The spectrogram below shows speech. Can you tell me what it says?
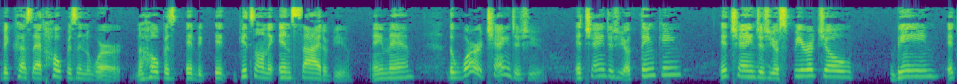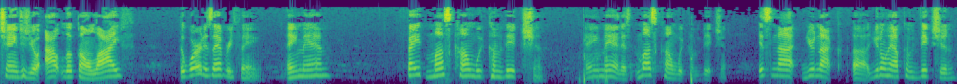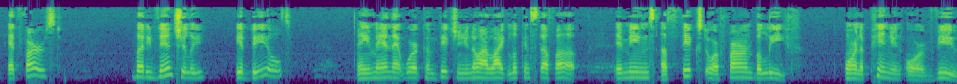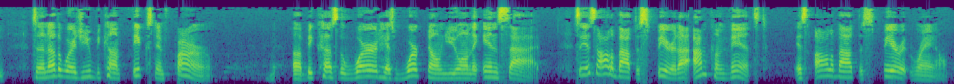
because that hope is in the word. The hope is, it, it gets on the inside of you. Amen. The word changes you. It changes your thinking. It changes your spiritual being. It changes your outlook on life. The word is everything. Amen. Faith must come with conviction. Amen. It must come with conviction. It's not, you're not, uh, you don't have conviction at first, but eventually it builds. Amen. That word conviction, you know, I like looking stuff up. It means a fixed or a firm belief or an opinion or a view. So in other words, you become fixed and firm uh, because the word has worked on you on the inside. See, it's all about the spirit. I, I'm convinced it's all about the spirit realm.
